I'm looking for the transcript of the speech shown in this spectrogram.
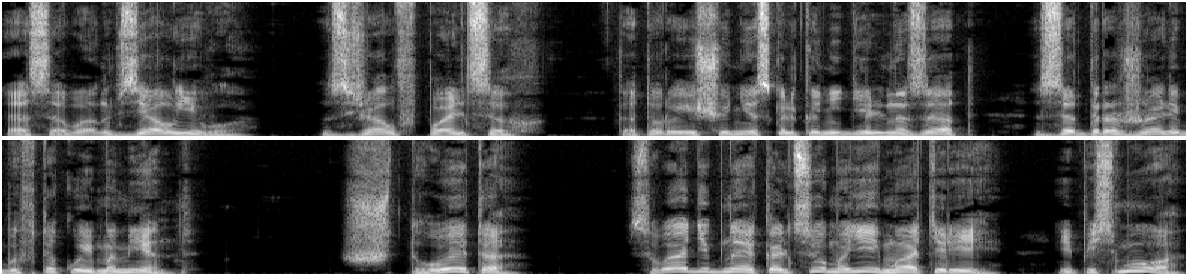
а Саван взял его, сжал в пальцах, которые еще несколько недель назад задрожали бы в такой момент. «Что это?» «Свадебное кольцо моей матери и письмо.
